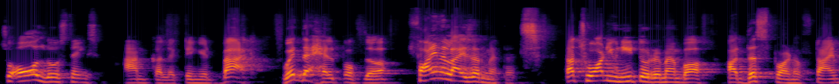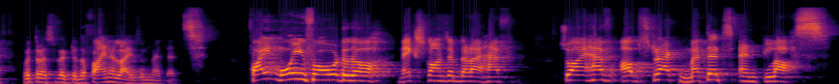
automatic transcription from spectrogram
so all those things i'm collecting it back with the help of the finalizer methods. That's what you need to remember at this point of time with respect to the finalizer methods Fine, moving forward to the next concept that I have. So I have abstract methods and class.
